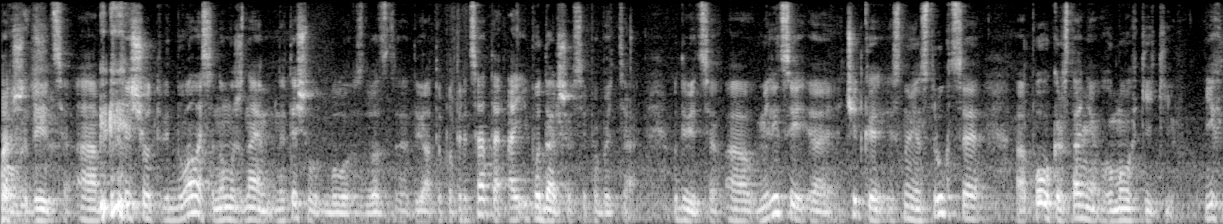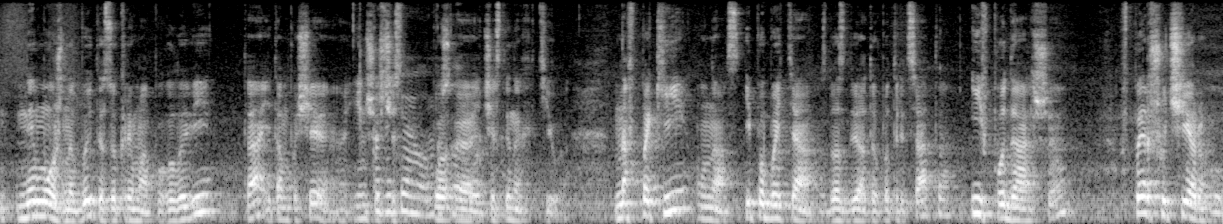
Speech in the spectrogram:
Перше, дивіться, а те, що от відбувалося, ну ми ж знаємо не те, що було з 29 по 30, а і подальше всі побиття. От дивіться, в міліції е, чітко існує інструкція по використанню гумових кійків. Їх не можна бити, зокрема, по голові, та, і там по ще е, інших част- по е, частинах тіла. Навпаки, у нас і побиття з 29 по 30, і в подальше, в першу чергу,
